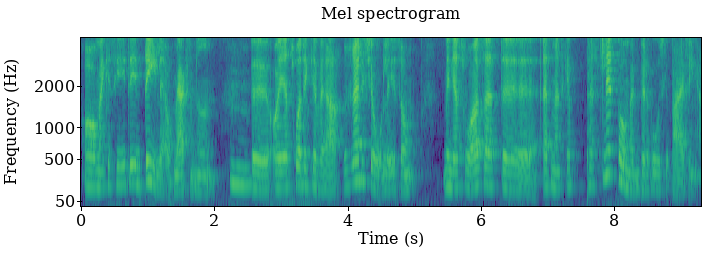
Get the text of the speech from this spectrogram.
og man kan sige, at det er en del af opmærksomheden. Mm. Øh, og jeg tror, det kan være rigtig sjovt at læse om, men jeg tror også, at, øh, at man skal passe lidt på med den pædagogiske pegefinger.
